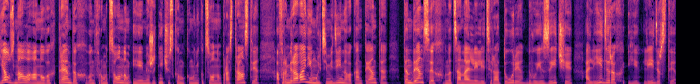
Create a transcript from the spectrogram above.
я узнала о новых трендах в информационном и межэтническом коммуникационном пространстве, о формировании мультимедийного контента, тенденциях в национальной литературе, двуязычии, о лидерах и лидерстве.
